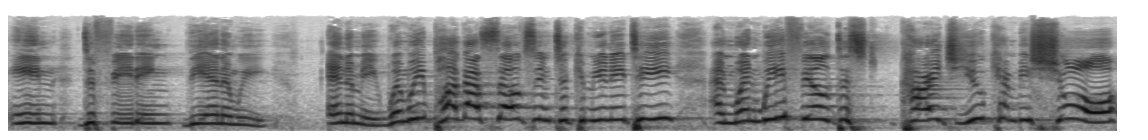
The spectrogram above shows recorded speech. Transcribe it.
in defeating the enemy. Enemy. When we plug ourselves into community and when we feel courage, you can be sure,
